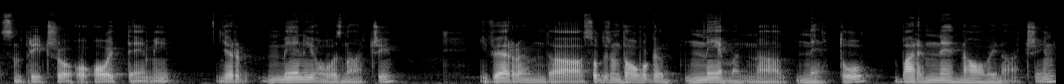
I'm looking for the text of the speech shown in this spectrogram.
sam pričao o ovoj temi, jer meni ovo znači i verujem da, s obzirom da ovoga nema na netu, barem ne na ovaj način,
